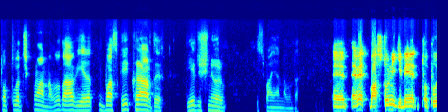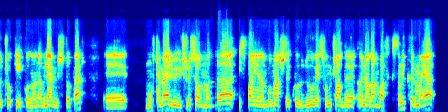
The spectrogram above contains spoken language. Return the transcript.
topla çıkma anlamında daha bir yere baskıyı kırardı diye düşünüyorum İspanya anlamında. Ee, evet Bastoni gibi topu çok iyi kullanabilen bir stoper. Ee, muhtemel bir üçlü savunmada İspanya'nın bu maçta kurduğu ve sonuç aldığı ön alan baskısını kırmaya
